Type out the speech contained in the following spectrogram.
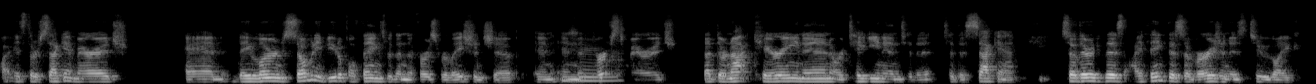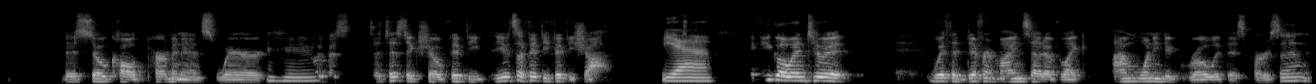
uh, it's their second marriage. And they learned so many beautiful things within the first relationship in, in mm-hmm. the first marriage that they're not carrying in or taking into the to the second. So there's this, I think this aversion is to like this so-called permanence where mm-hmm. the statistics show 50, it's a 50-50 shot. Yeah. If you go into it with a different mindset of like, I'm wanting to grow with this person,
